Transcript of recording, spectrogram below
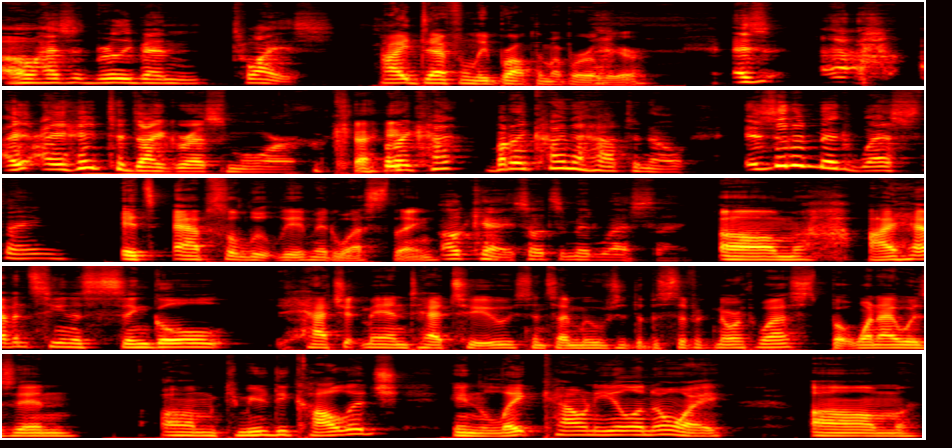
Oh, has it really been twice? I definitely brought them up earlier. As uh, I, I hate to digress more, Okay, but I kind but I kind of have to know: is it a Midwest thing? It's absolutely a Midwest thing. Okay, so it's a Midwest thing. Um, I haven't seen a single Hatchet Man tattoo since I moved to the Pacific Northwest, but when I was in um community college in Lake County, Illinois, um,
